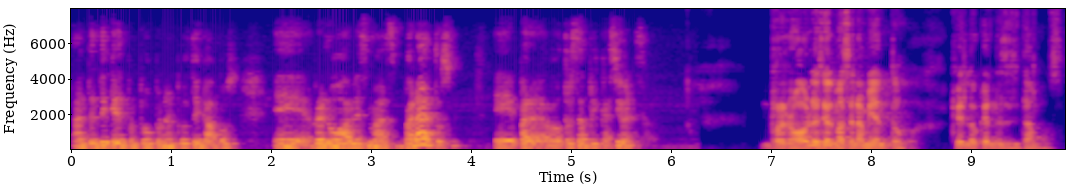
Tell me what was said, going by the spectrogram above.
antes de que de pronto, por ejemplo, tengamos eh, renovables más baratos eh, para otras aplicaciones. Renovables y almacenamiento, que es lo que necesitamos.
